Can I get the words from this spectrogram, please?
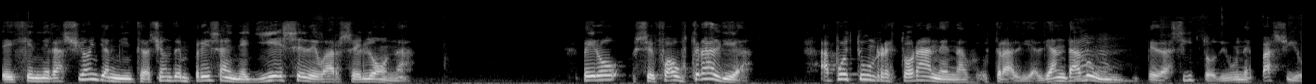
eh, generación y administración de empresas en el IES de Barcelona. Pero se fue a Australia. Ha puesto un restaurante en Australia. Le han dado un pedacito de un espacio.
